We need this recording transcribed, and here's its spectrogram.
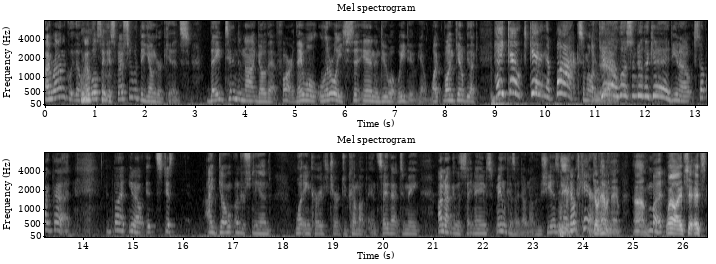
Ironically, though, I will say, this, especially with the younger kids, they tend to not go that far. They will literally sit in and do what we do. You know, like one kid will be like, "Hey, coach, get in the box," and we're like, "Yeah, Yeah. listen to the kid," you know, stuff like that. But you know, it's just I don't understand what encouraged her to come up and say that to me. I'm not going to say names, mainly because I don't know who she is and I don't care. Don't have a name. Um, But- well, it's it's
